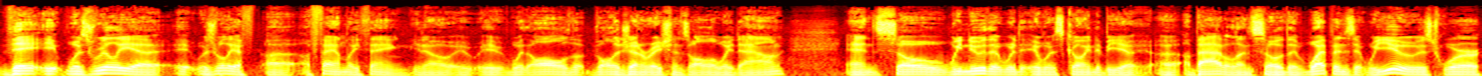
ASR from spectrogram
they it was really a it was really a, a family thing, you know, it, it, with all the all the generations all the way down. And so we knew that it was going to be a, a battle, and so the weapons that we used were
